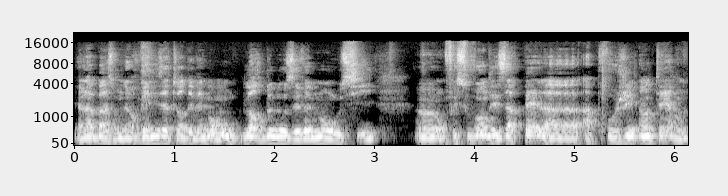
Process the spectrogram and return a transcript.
et à la base on est organisateur d'événements, donc lors de nos événements aussi, on fait souvent des appels à projets internes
